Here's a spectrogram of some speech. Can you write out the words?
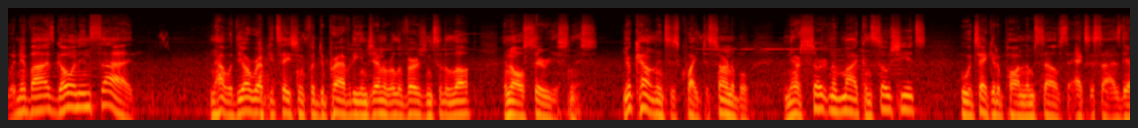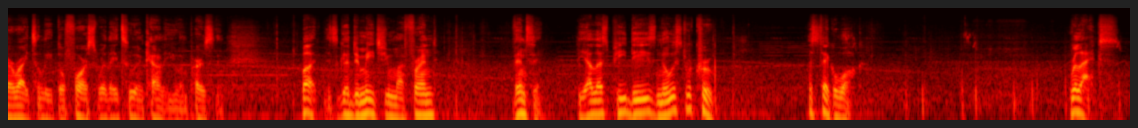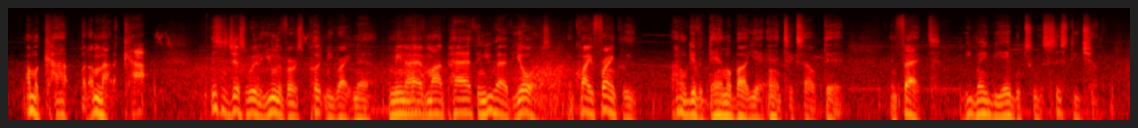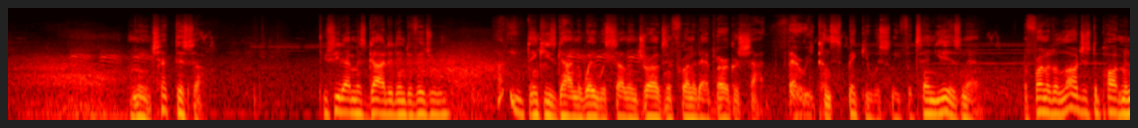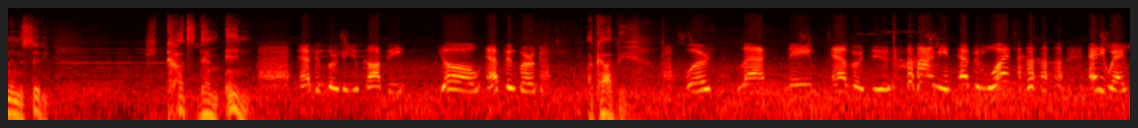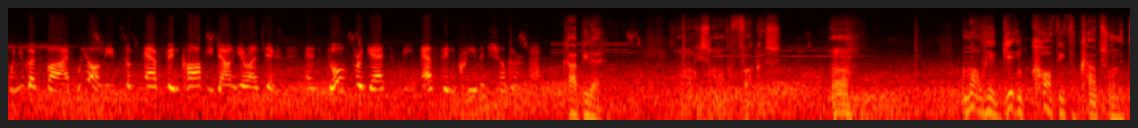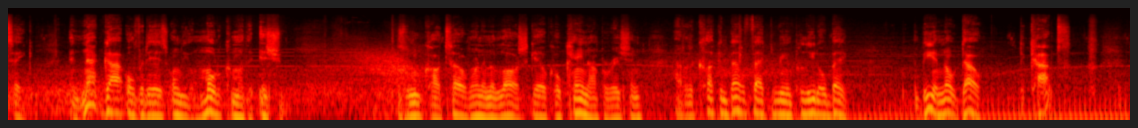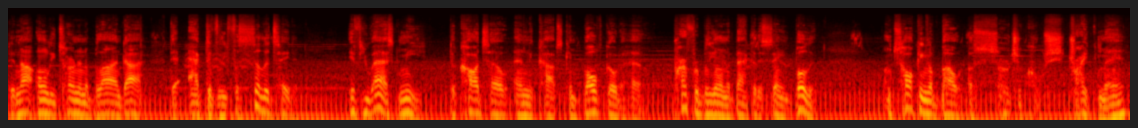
Wouldn't advise going inside. Not with your reputation for depravity and general aversion to the law. In all seriousness, your countenance is quite discernible, and there are certain of my consociates who would take it upon themselves to exercise their right to lethal force were they to encounter you in person. But it's good to meet you, my friend. Vincent, the LSPD's newest recruit. Let's take a walk. Relax. I'm a cop, but I'm not a cop. This is just where the universe put me right now. I mean, I have my path and you have yours. And quite frankly, I don't give a damn about your antics out there. In fact, we may be able to assist each other. I mean, check this out. You see that misguided individual? How do you think he's gotten away with selling drugs in front of that burger shop very conspicuously for 10 years now? In front of the largest department in the city. He cuts them in. Effenberger, you copy? Yo, Effenberger. I copy. Worst last name ever, dude. I mean, effing what? anyway, when you got five, we all need some effing coffee down here on Dix. And don't forget the effing cream and sugar. Copy that. These motherfuckers. Huh? I'm out here getting coffee for cops on the take. And that guy over there is only a modicum of the issue. There's a new cartel running a large-scale cocaine operation out of the Cluckin' Bell factory in Paleto Bay. And being no doubt, the cops, they're not only turning a blind eye, they're actively facilitating. If you ask me, the cartel and the cops can both go to hell, preferably on the back of the same bullet. I'm talking about a surgical strike, man.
